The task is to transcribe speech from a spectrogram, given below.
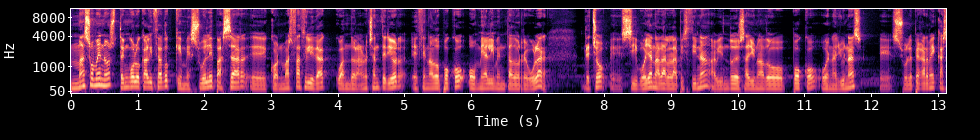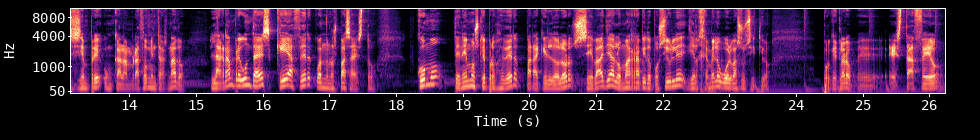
Más o menos tengo localizado que me suele pasar eh, con más facilidad cuando la noche anterior he cenado poco o me he alimentado regular. De hecho, eh, si voy a nadar a la piscina, habiendo desayunado poco o en ayunas, eh, suele pegarme casi siempre un calambrazo mientras nado. La gran pregunta es qué hacer cuando nos pasa esto. ¿Cómo tenemos que proceder para que el dolor se vaya lo más rápido posible y el gemelo vuelva a su sitio? Porque claro, eh, está feo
